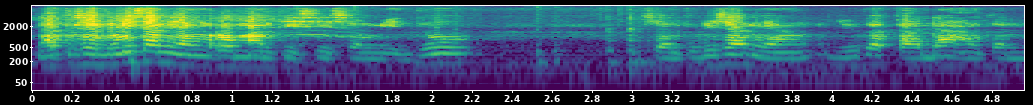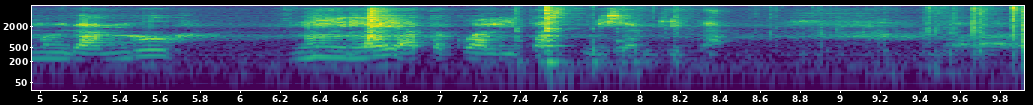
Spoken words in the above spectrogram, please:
Nah tulisan-tulisan yang romantisisme itu tulisan-tulisan yang juga kadang akan mengganggu nilai atau kualitas tulisan kita. Eh,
